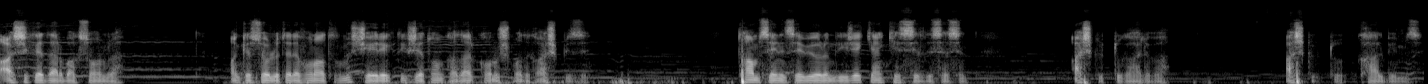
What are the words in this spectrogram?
aşık eder bak sonra. Ankesörlü telefona atılmış çeyreklik jeton kadar konuşmadık aşk bizi. Tam seni seviyorum diyecekken kesildi sesin. Aşk yuttu galiba. Aşk yuttu kalbimizi.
